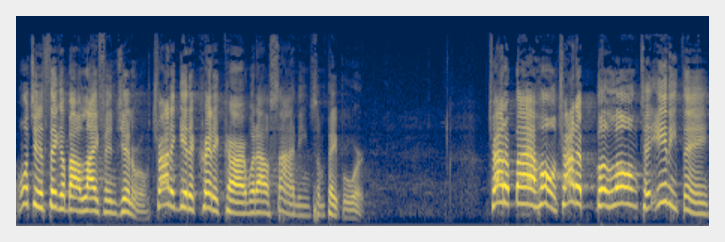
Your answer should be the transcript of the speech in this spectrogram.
I want you to think about life in general. Try to get a credit card without signing some paperwork. Try to buy a home. Try to belong to anything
